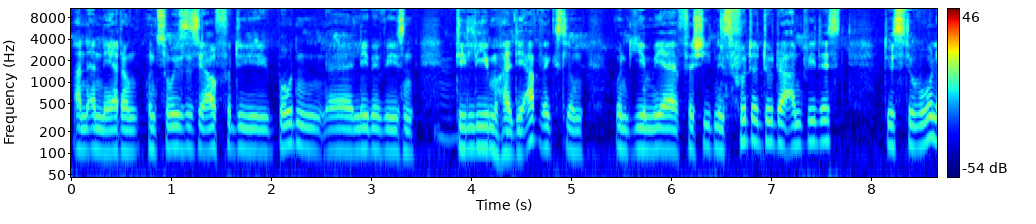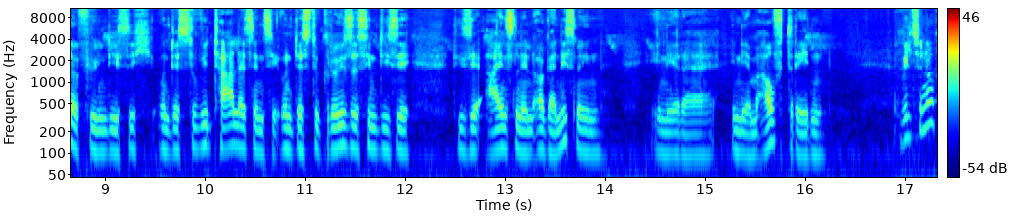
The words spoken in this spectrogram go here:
an Ernährung. Und so ist es ja auch für die Bodenlebewesen. Äh, mhm. Die lieben halt die Abwechslung. Und je mehr verschiedenes Futter du da anbietest, desto wohler fühlen die sich und desto vitaler sind sie und desto größer sind diese, diese einzelnen Organismen in, ihrer, in ihrem Auftreten. Willst du noch?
